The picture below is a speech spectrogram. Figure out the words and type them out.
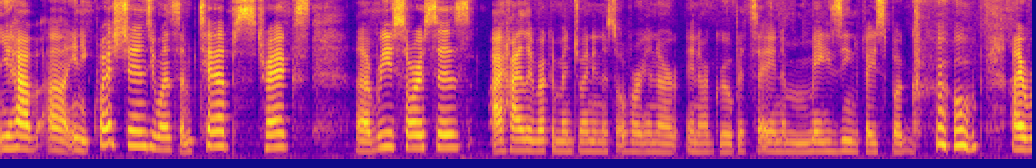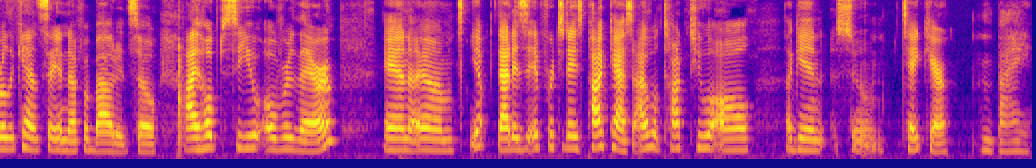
you have uh, any questions, you want some tips, tricks, uh, resources, I highly recommend joining us over in our in our group. It's an amazing Facebook group. I really can't say enough about it. So I hope to see you over there. And um, yep, that is it for today's podcast. I will talk to you all again soon. Take care. Bye.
